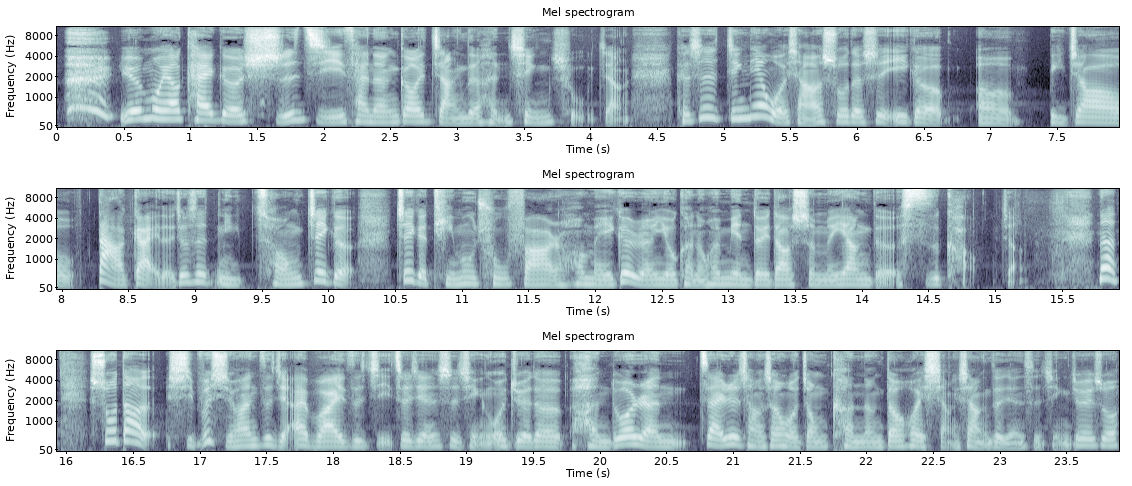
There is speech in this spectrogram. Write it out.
约莫要开个十集才能够讲得很清楚。这样，可是今天我想要说的是一个呃比较大概的，就是你从这个这个题目出发，然后每一个人有可能会面对到什么样的思考。这样，那说到喜不喜欢自己、爱不爱自己这件事情，我觉得很多人在日常生活中可能都会想象这件事情，就会说：“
